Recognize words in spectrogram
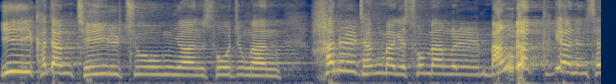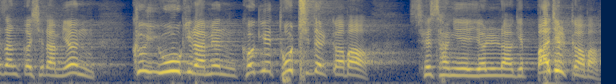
이 가장 제일 중요한 소중한 하늘 장막의 소망을 망각하게 하는 세상 것이라면 그 유혹이라면 거기에 도취될까봐 세상의 연락에 빠질까봐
